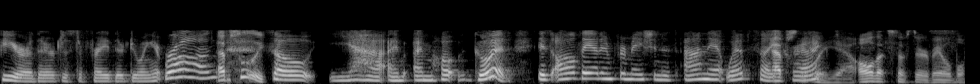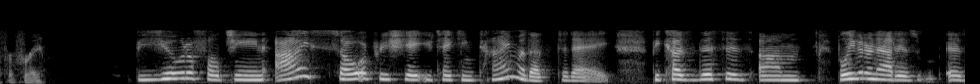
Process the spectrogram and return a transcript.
fear. They're just afraid they're doing it wrong. Absolutely. So yeah, I'm I'm ho- good. Is all that information is on that website? Absolutely. Correct? Yeah, all that stuff's there available for free. Beautiful, Gene. I so appreciate you taking time with us today because this is, um, believe it or not, is as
